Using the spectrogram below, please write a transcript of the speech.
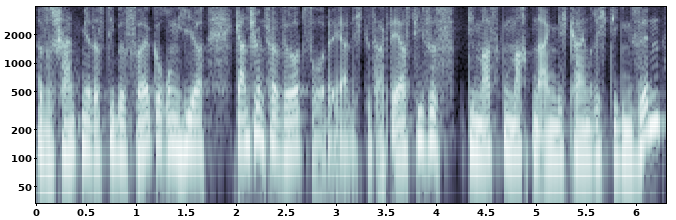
Also es scheint mir, dass die Bevölkerung hier ganz schön verwirrt wurde, ehrlich gesagt. Erst dieses, die Masken machten eigentlich keinen richtigen Sinn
